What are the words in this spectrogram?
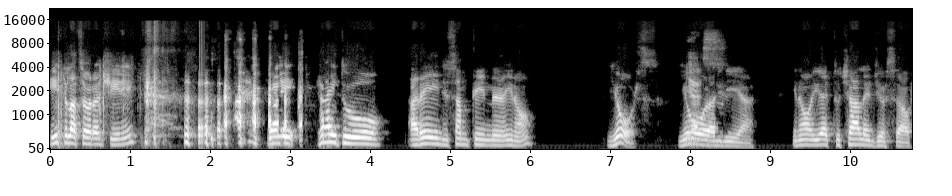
eat lots of arancini. try, try to arrange something, uh, you know, yours, your Yes. idea. You know, you have to challenge yourself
